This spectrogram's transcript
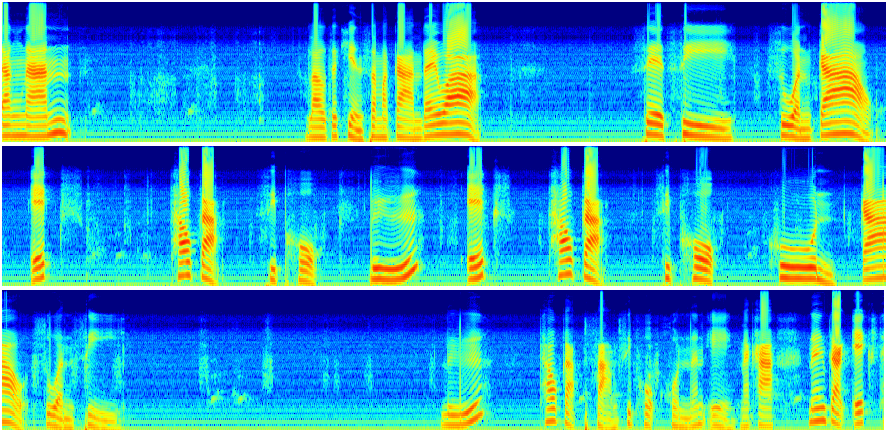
ดังนั้น เราจะเขียนสมการได้ว่า เศษ 4 ส่วน 9 x เท่ากับ 16 หรือ x เท่ากับ 16 คูณ 9 ส่วน 4 หรือเท่ากับ 36 คนนั่นเองนะคะ เนื่องจาก x แท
